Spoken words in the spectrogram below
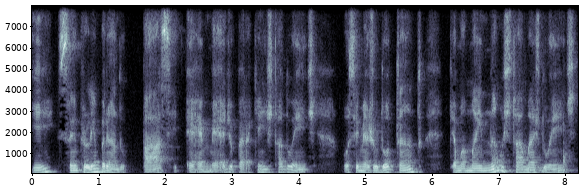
E sempre lembrando, passe é remédio para quem está doente. Você me ajudou tanto que a mamãe não está mais doente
